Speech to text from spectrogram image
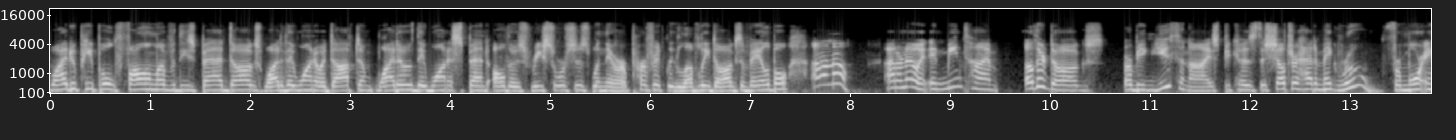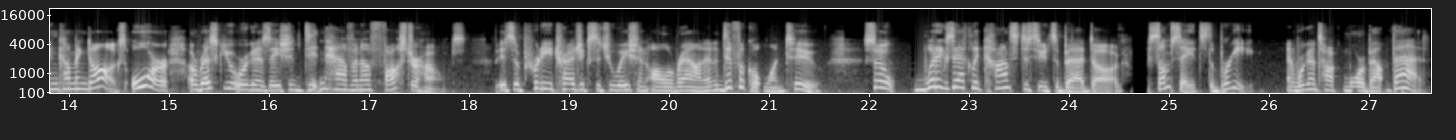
why do people fall in love with these bad dogs? Why do they want to adopt them? Why do they want to spend all those resources when there are perfectly lovely dogs available? I don't know. I don't know. In, in meantime, other dogs are being euthanized because the shelter had to make room for more incoming dogs, or a rescue organization didn't have enough foster homes. It's a pretty tragic situation all around and a difficult one, too. So, what exactly constitutes a bad dog? Some say it's the breed, and we're going to talk more about that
